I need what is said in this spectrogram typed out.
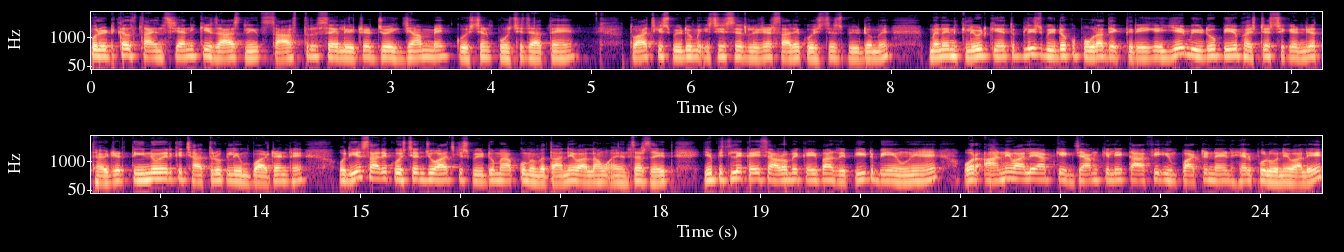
पॉलिटिकल साइंस यानी कि राजनीति शास्त्र से रिलेटेड जो एग्ज़ाम में क्वेश्चन पूछे जाते हैं। तो आज की इस वीडियो में इसी से रिलेटेड सारे क्वेश्चन वीडियो में मैंने इंक्लूड किए हैं। तो प्लीज़ वीडियो को पूरा देखते रहिएगा। ये video P A first year second year third year तीनों ईयर के छात्रों के लिए इंपॉर्टेंट है। और ये सारे क्वेश्चन जो आज की इस वीडियो में आपको मैं बताने वाला हूँ आंसर सहित, ये पिछले कई सालों में कई बार रिपीट भी हुए हैं और आने वाले आपके एग्ज़ाम के लिए काफ़ी इंपॉर्टेंट एंड हेल्पफुल होने वाले हैं।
